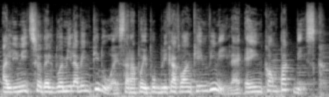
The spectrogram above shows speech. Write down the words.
All'inizio del 2022 sarà poi pubblicato anche in vinile e in compact disc.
